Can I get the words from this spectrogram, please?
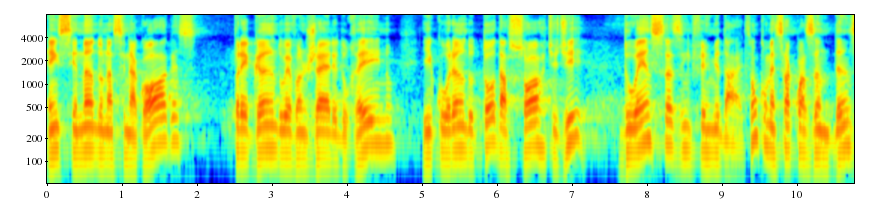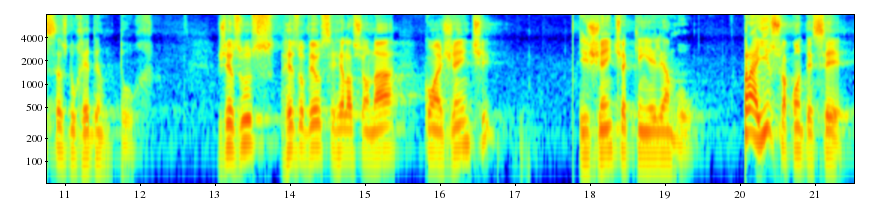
ensinando nas sinagogas, pregando o evangelho do reino e curando toda a sorte de doenças e enfermidades. Vamos começar com as andanças do redentor. Jesus resolveu se relacionar com a gente e gente a quem ele amou. Para isso acontecer,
